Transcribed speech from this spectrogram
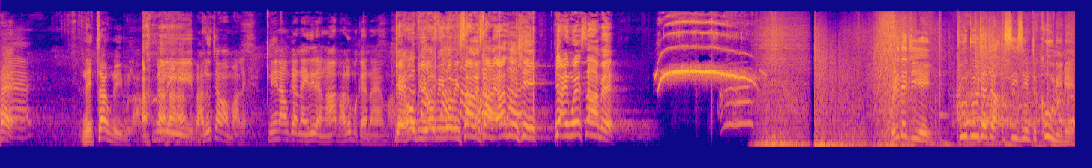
ဟဲ့နင်ကြောက်နေမလားမလေးဘာလို့ကြောက်ရမှာလဲ နင်းအောင်ကန်နိုင်သေးတယ်ငါဘာလို့မကန်နိုင်ရမှာကဲဟုတ်ပြီဟုတ်ပြီဟုတ်ပြီစမယ်စမယ်အဲ့ဒါဆိုရှင်ပြိုင်ပွဲစမယ်ပရိသတ်ကြီးရေထူးထူးခြားခြားအစီအစဉ်တစ်ခုအနေနဲ့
